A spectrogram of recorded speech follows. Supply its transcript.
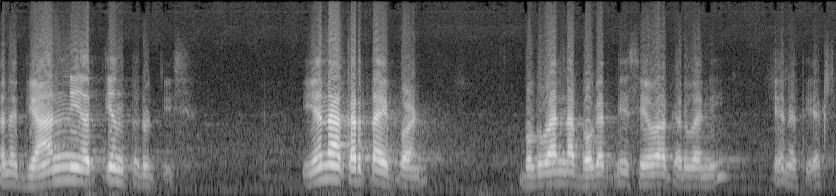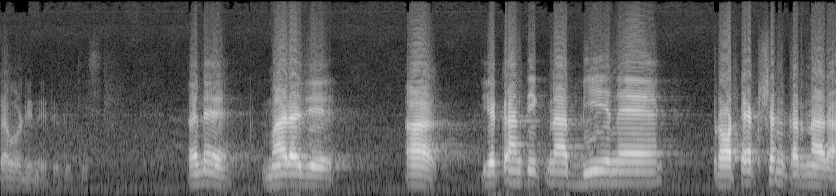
અને ધ્યાનની અત્યંત રુચિ છે. એના કરતાંય પણ ભગવાનના ભગતની સેવા કરવાની એનાથી એક્સ્ટ્રા ઓર્ડિનરી રુચિ છે. અને મહારાજે આ એકાંતિકના બીને પ્રોટેક્શન કરનારા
